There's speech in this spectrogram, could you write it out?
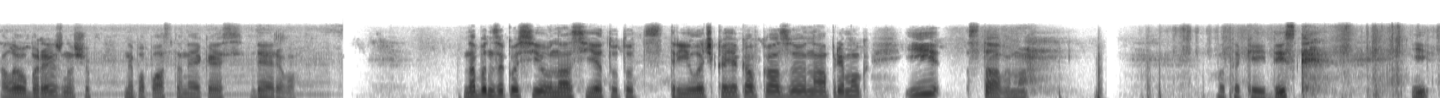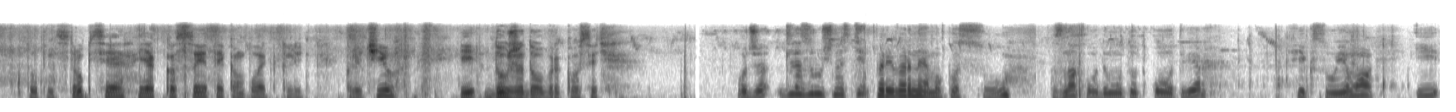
Але обережно, щоб не попасти на якесь дерево. На бензокосі у нас є тут от стрілочка, яка вказує напрямок, і ставимо отакий диск. І тут інструкція, як косити, комплект ключів і дуже добре косить. Отже, для зручності перевернемо косу, знаходимо тут отвір, фіксуємо і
